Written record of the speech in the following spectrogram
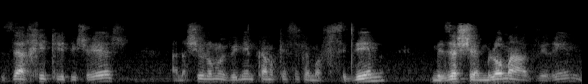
זה הכי קריטי שיש. אנשים לא מבינים כמה כסף הם מפסידים מזה שהם לא מעבירים.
